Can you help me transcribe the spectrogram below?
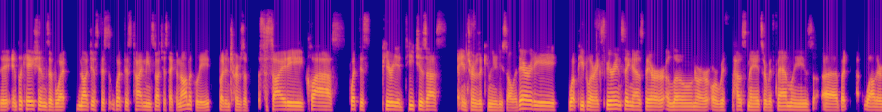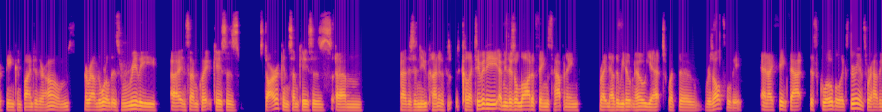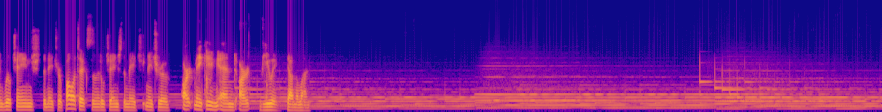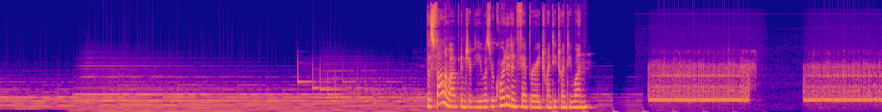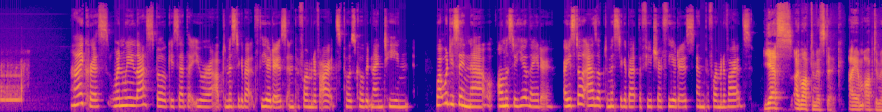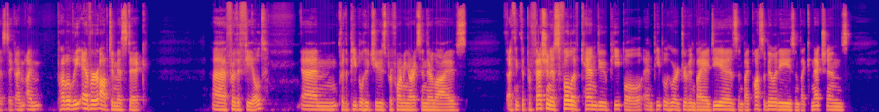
the implications of what not just this what this time means not just economically but in terms of society class what this period teaches us in terms of community solidarity what people are experiencing as they're alone or, or with housemates or with families uh, but while they're being confined to their homes around the world is really uh, in some cases stark in some cases um, uh, there's a new kind of collectivity. I mean there's a lot of things happening right now that we don't know yet what the results will be. And I think that this global experience we're having will change the nature of politics and it'll change the nature of art making and art viewing down the line. This follow up interview was recorded in February 2021. Hi, Kris. When we last spoke, you said that you were optimistic about theatres and performative arts post COVID 19. What would you say now, almost a year later? Are you still as optimistic about the future of theatres and performative arts? Yes, I'm optimistic. I am optimistic. I'm, I'm probably ever optimistic uh, for the field, um, for the people who choose performing arts in their lives. I think the profession is full of can do people and people who are driven by ideas and by possibilities and by connections.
